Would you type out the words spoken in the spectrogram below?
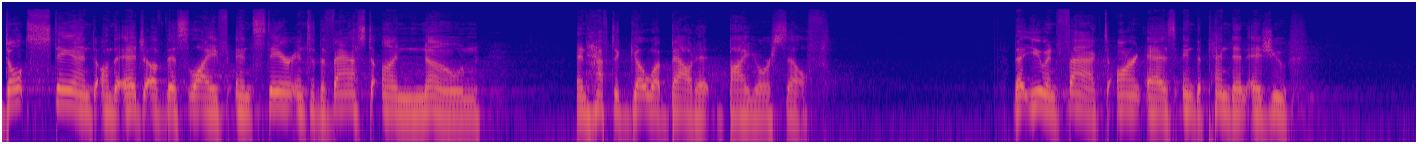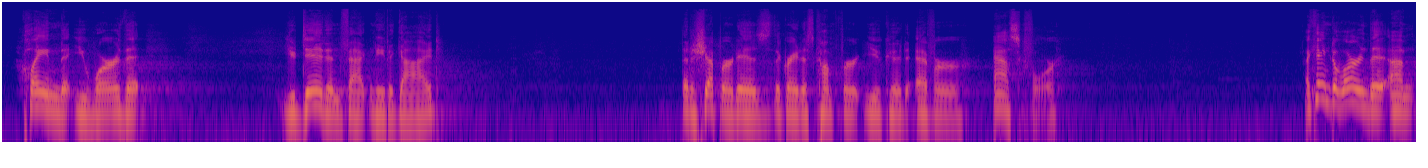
don't stand on the edge of this life and stare into the vast unknown and have to go about it by yourself that you, in fact, aren't as independent as you claim that you were, that you did, in fact, need a guide, that a shepherd is the greatest comfort you could ever ask for. I came to learn that um,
